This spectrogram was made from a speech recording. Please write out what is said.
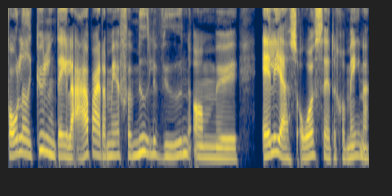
forlaget Gyldendal og arbejder med at formidle viden om øh, alle jeres oversatte romaner.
